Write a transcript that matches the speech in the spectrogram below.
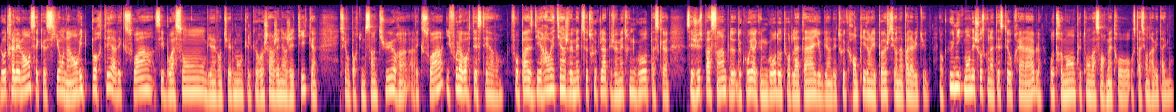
L'autre élément, c'est que si on a envie de porter avec soi ces boissons, ou bien éventuellement quelques recharges énergétiques, si on porte une ceinture avec soi, il faut l'avoir testé avant. Il faut pas se dire ah ouais tiens je vais mettre ce truc là puis je vais mettre une gourde parce que c'est juste pas simple de, courir avec une gourde autour de la taille ou bien des trucs remplis dans les poches si on n'a pas l'habitude. Donc uniquement des choses qu'on a testées au préalable. Autrement plutôt on va s'en remettre aux stations de ravitaillement.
